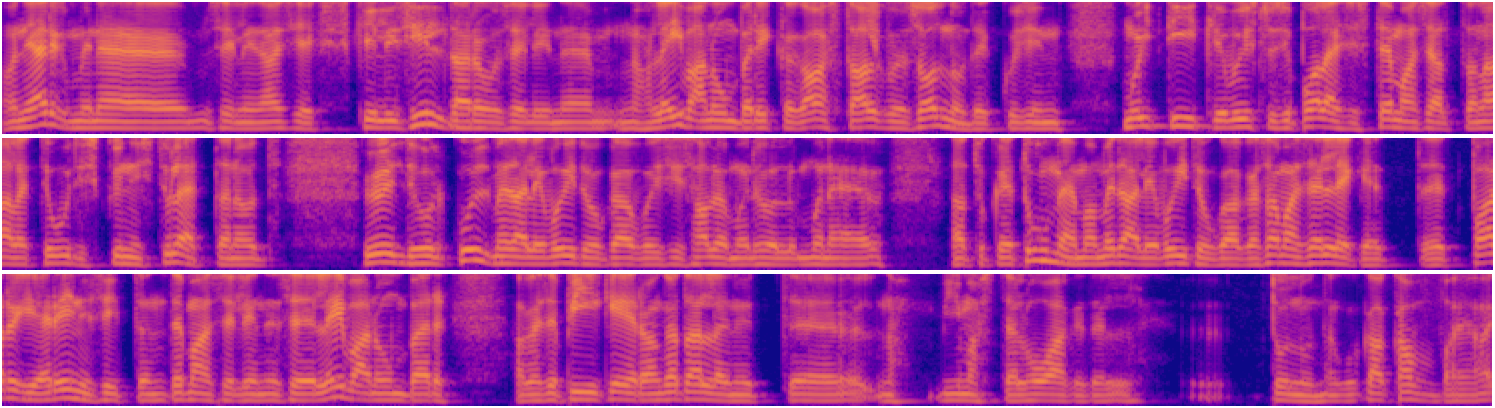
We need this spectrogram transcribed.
on järgmine selline asi, ehk siis Kelly Sildaru selline noh, leivanumber ikkagi aasta alguses olnud, et kui siin muid tiitlivõistlusi pole, siis tema sealt on alati uudiskünnist ületanud, üldjuhul kuldmedali võiduga või siis halvemal juhul mõne natuke tuhmema medali võiduga, aga samas jällegi, et, et pargi ja rennisõit on tema selline see leivanumber, aga see air on ka talle nüüd noh, viimastel hooaegadel tulnud nagu ka kavva ja,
